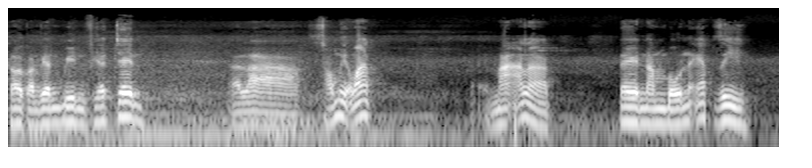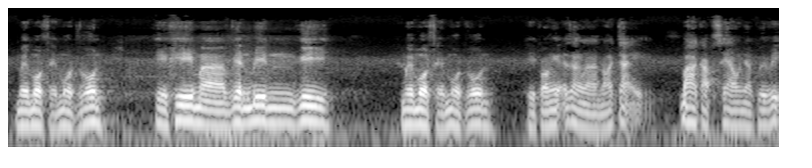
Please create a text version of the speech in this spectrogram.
Rồi còn viên pin phía trên à, là 60W mã là T54FG 11,1V thì khi mà viên pin ghi 11,1V thì có nghĩa rằng là nó chạy ba cặp xeo nha quý vị.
